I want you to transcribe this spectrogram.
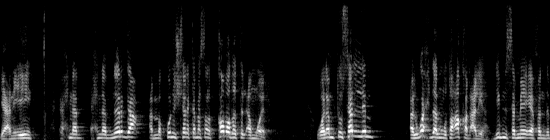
يعني إيه؟ إحنا إحنا بنرجع أما تكون الشركة مثلا قبضت الأموال ولم تسلم الوحدة المتعاقد عليها. دي بنسميها إيه يا فندم؟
